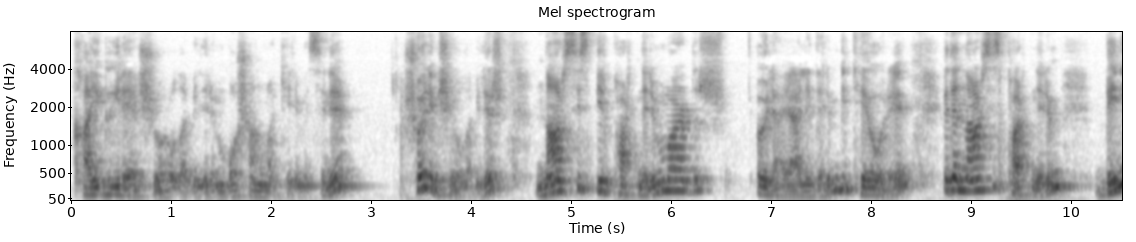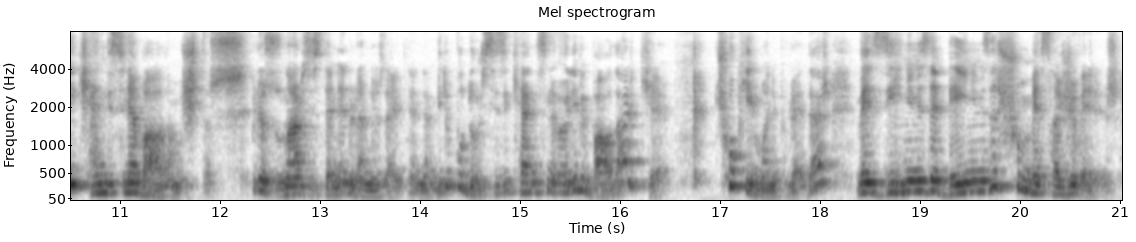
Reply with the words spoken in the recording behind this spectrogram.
kaygıyla yaşıyor olabilirim boşanma kelimesini? Şöyle bir şey olabilir. Narsist bir partnerim vardır. Öyle hayal edelim bir teori. Ve de narsist partnerim beni kendisine bağlamıştır. Biliyorsunuz narsistlerin en önemli özelliklerinden biri budur. Sizi kendisine öyle bir bağlar ki çok iyi manipüle eder ve zihninize, beyninize şu mesajı verir.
